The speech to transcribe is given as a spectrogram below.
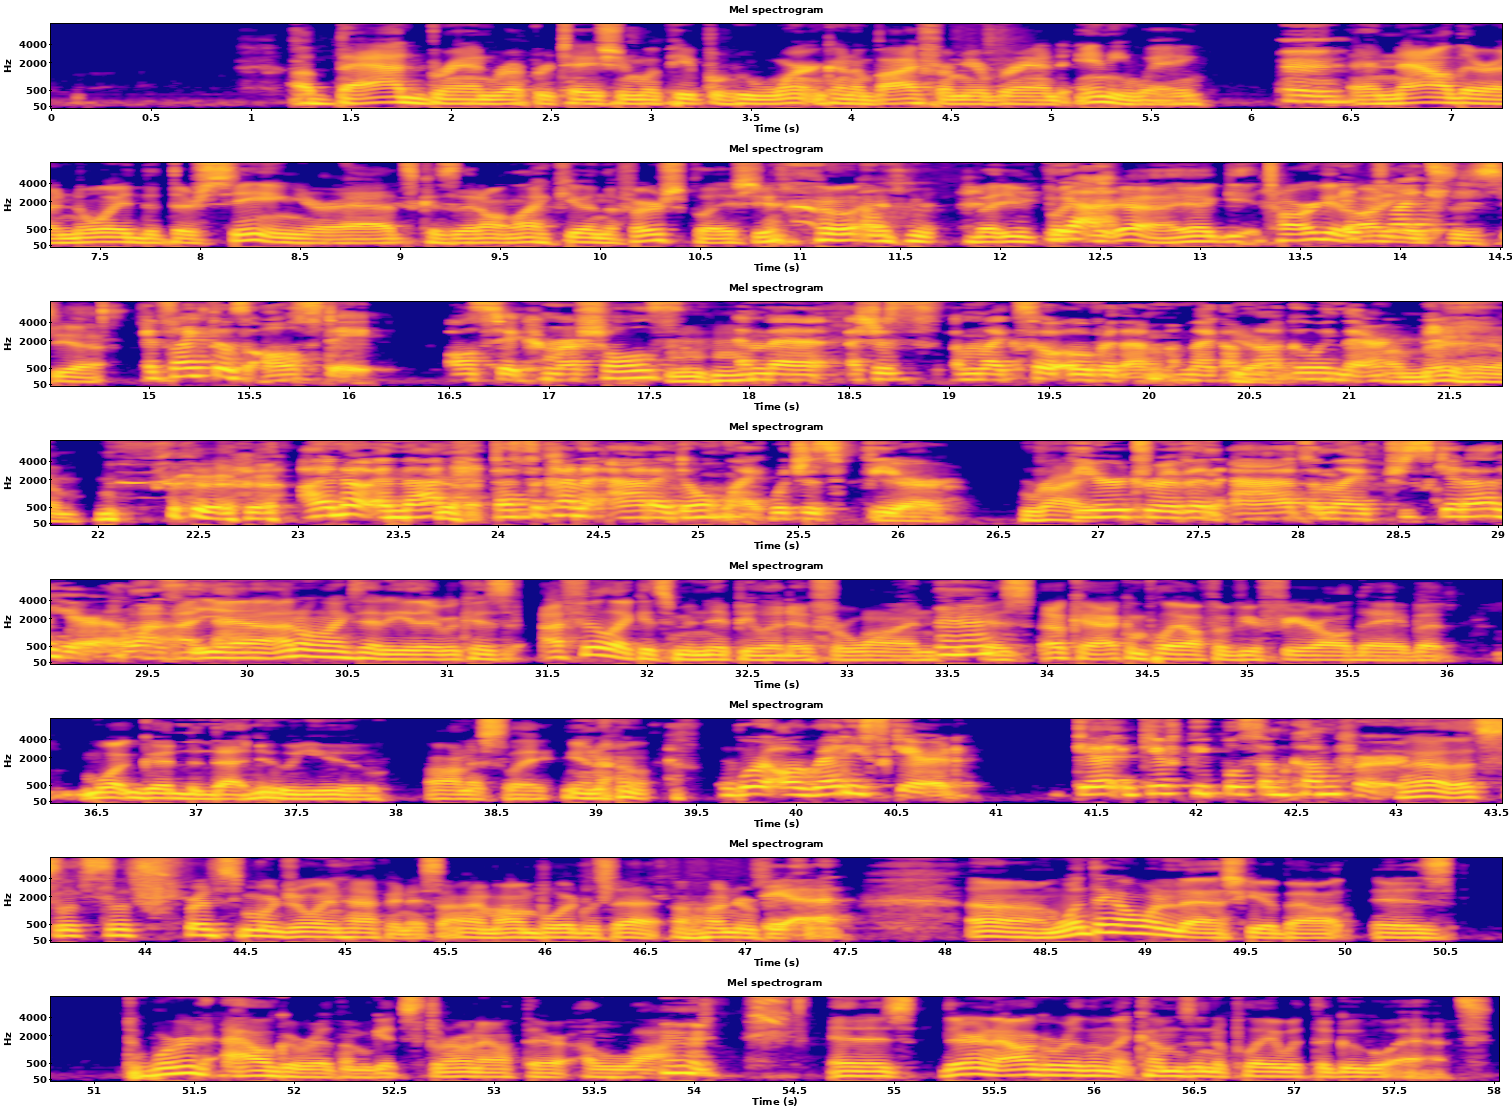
a bad brand reputation with people who weren't going to buy from your brand anyway. Mm. And now they're annoyed that they're seeing your ads because they don't like you in the first place, you know. Oh. and, but you put yeah, yeah, yeah target it's audiences, like, yeah. It's like those Allstate Allstate commercials, mm-hmm. and then I just I'm like so over them. I'm like I'm yeah. not going there. I'm mayhem. I know, and that that's the kind of ad I don't like, which is fear right. fear driven ads. I'm like, just get out of here. I don't want to see I, that. Yeah, I don't like that either because I feel like it's manipulative for one. Mm-hmm. Because okay, I can play off of your fear all day, but what good did that do you? Honestly, you know, we're already scared. Get give people some comfort. Yeah, let's let's let's spread some more joy and happiness. I'm on board with that, hundred percent. Um, one thing I wanted to ask you about is the word algorithm gets thrown out there a lot. Mm. Is there an algorithm that comes into play with the Google ads?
